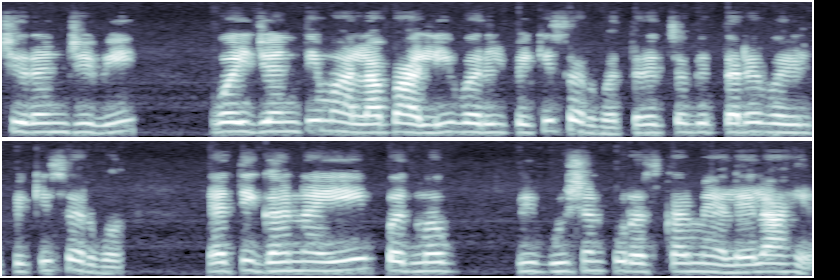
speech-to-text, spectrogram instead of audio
चिरंजीवी वैजयंतीमाला बाली वरीलपैकी सर्व त्रेचगितारे वरीलपैकी सर्व या तिघांनाही पद्मविभूषण पुरस्कार मिळालेला आहे.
